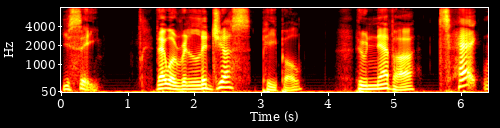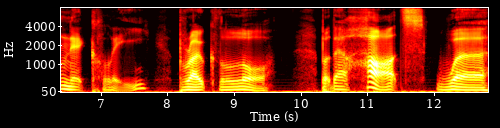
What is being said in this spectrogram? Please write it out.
You see, there were religious people who never technically broke the law, but their hearts were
